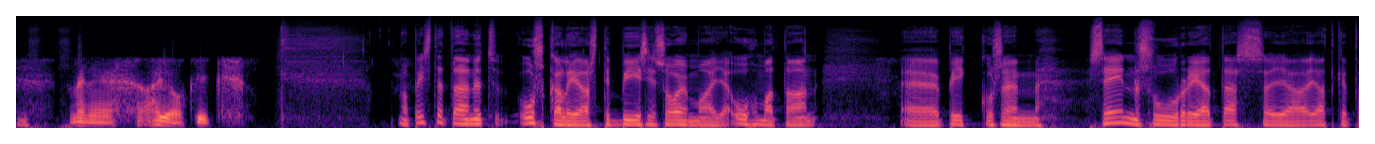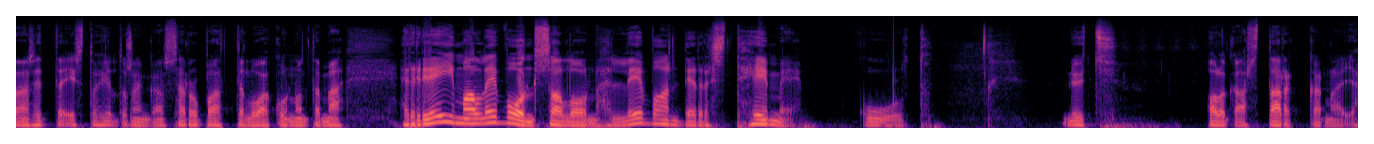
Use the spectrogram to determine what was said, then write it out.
menee ajokyky. No pistetään nyt uskaliaasti biisi soimaan ja uhmataan äh, pikkusen sensuuria tässä ja jatketaan sitten Isto Hiltosen kanssa rupattelua, kun on tämä Reima Levonsalon Levander Steme kuultu. Nyt olkaa tarkkana ja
